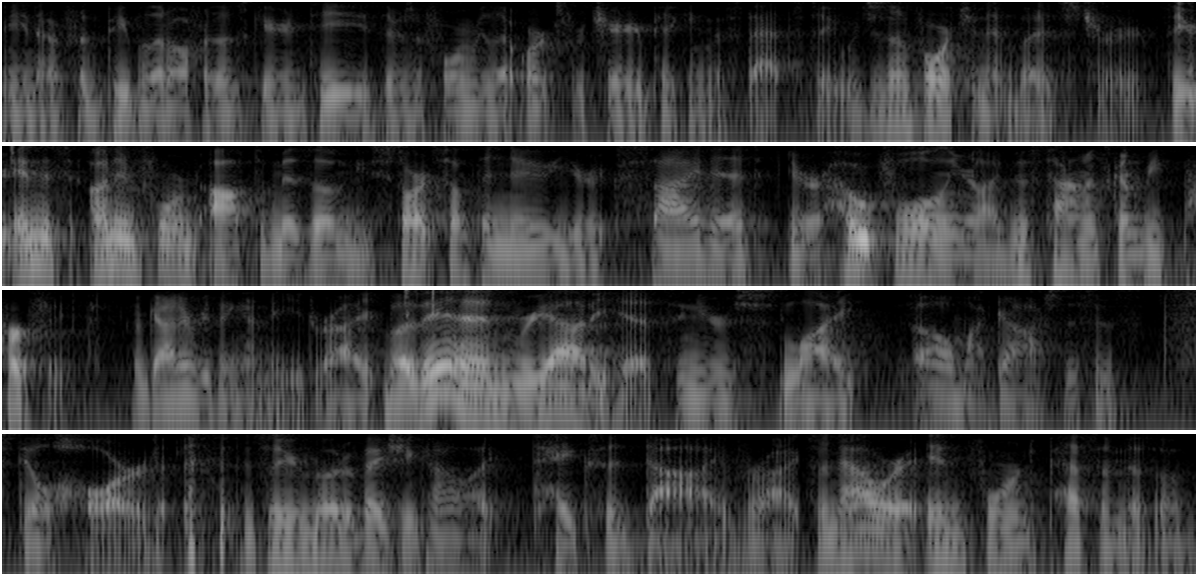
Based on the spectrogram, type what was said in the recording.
you know, for the people that offer those guarantees, there's a formula that works for cherry picking the stats too, which is unfortunate, but it's true. So you're in this uninformed optimism, you start something new, you're excited, you're hopeful, and you're like, this time it's gonna be perfect. I've got everything I need, right? But then reality hits and you're like, oh my gosh, this is still hard. and so your motivation kind of like takes a dive, right? So now we're at informed pessimism.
